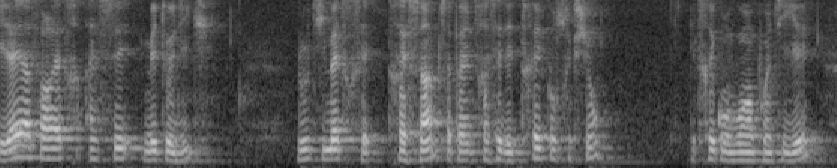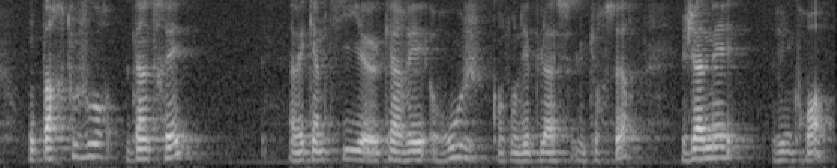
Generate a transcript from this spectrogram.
Et là, il va falloir être assez méthodique. L'outimètre, c'est très simple, ça permet de tracer des traits de construction, les traits qu'on voit en pointillé. On part toujours d'un trait avec un petit euh, carré rouge quand on déplace le curseur, jamais d'une croix,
